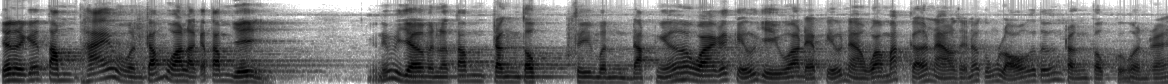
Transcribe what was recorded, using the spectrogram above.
Cho nên cái tâm thái mà mình cấm qua là cái tâm gì? Nếu bây giờ mình là tâm trần tục thì mình đặt nhớ qua cái kiểu gì qua đẹp kiểu nào qua mắt cỡ nào thì nó cũng lộ cái tướng trần tục của mình ra.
